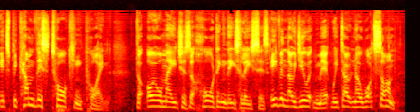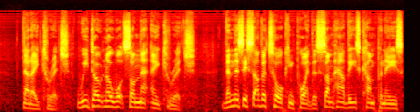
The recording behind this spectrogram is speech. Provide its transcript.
It's become this talking point that oil majors are hoarding these leases, even though you admit we don't know what's on that acreage. We don't know what's on that acreage. Then there's this other talking point that somehow these companies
